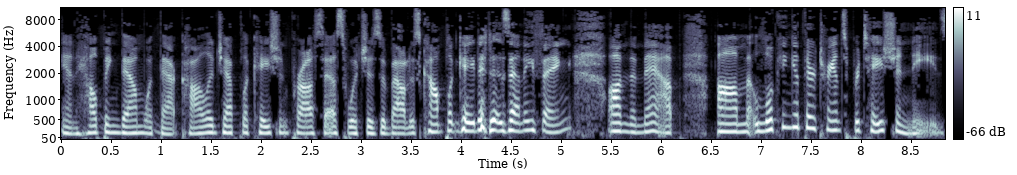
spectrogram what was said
and helping them with that college application process, which is about as complicated as anything on the map. Um, looking at their transportation needs.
